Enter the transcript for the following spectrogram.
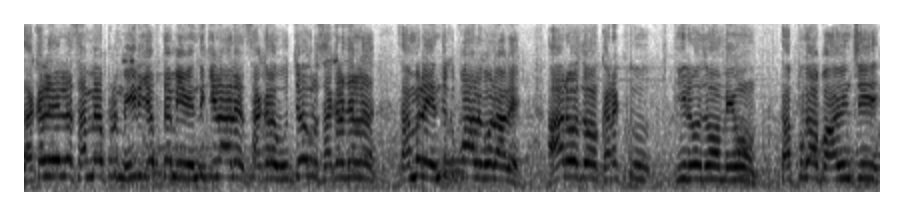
సకల జనుల సమ్మె అప్పుడు మీరు చెప్తే మేము ఎందుకు వినాలి? సకల ఉద్యోగులు సకల జనుల సమ్మెలో ఎందుకు పాల్గొనాలి? ఆ రోజు కరెక్ట్ ఈ రోజు మేము తప్పుగా భావించి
